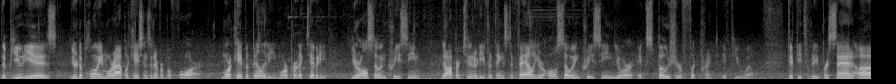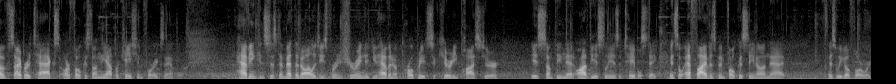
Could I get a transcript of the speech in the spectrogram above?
the beauty is you're deploying more applications than ever before, more capability, more productivity. You're also increasing the opportunity for things to fail. You're also increasing your exposure footprint, if you will. 53% of cyber attacks are focused on the application, for example. Having consistent methodologies for ensuring that you have an appropriate security posture is something that obviously is a table stake. And so F5 has been focusing on that as we go forward.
